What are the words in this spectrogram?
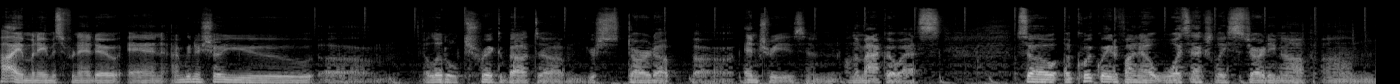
Hi, my name is Fernando, and I'm going to show you um, a little trick about um, your startup uh, entries on the Mac OS. So, a quick way to find out what's actually starting up um,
